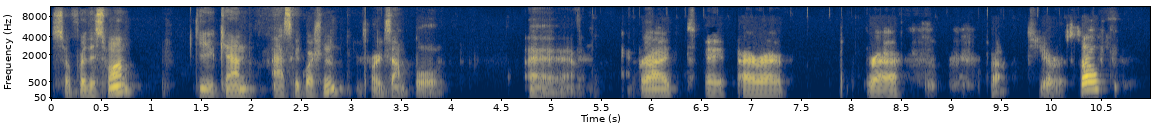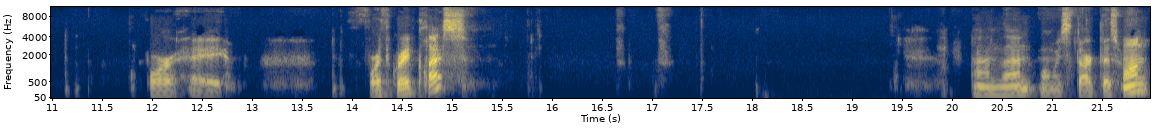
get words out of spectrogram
So for this one, you can ask a question. For example, uh, write a paragraph about yourself for a fourth grade class. And then when we start this one,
